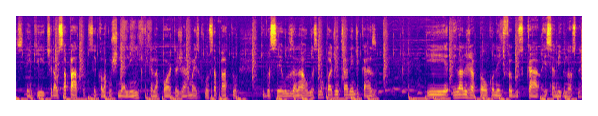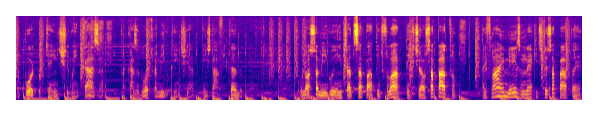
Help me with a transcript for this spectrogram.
Você tem que tirar o sapato. Você coloca um chinelinho que fica na porta já, mas com o sapato que você usa na rua, você não pode entrar dentro de casa. E, e, lá no Japão, quando a gente foi buscar esse amigo nosso no aeroporto, que a gente chegou em casa, na casa do outro amigo que a gente, que a gente tava ficando, o nosso amigo ia entrar de sapato. A gente falou, ó, tem que tirar o sapato. Aí ele falou, ah, é mesmo, né? Que tirei o sapato, é.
